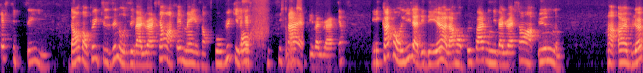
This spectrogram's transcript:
prescriptives. Donc, on peut utiliser nos évaluations en fait maison, pourvu qu'il reste oh, critères d'évaluation. Et quand on lit la DDE, alors on peut faire une évaluation en une, en un bloc,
